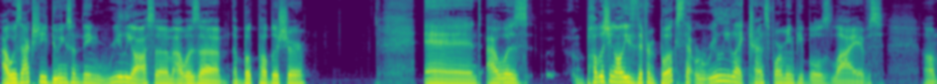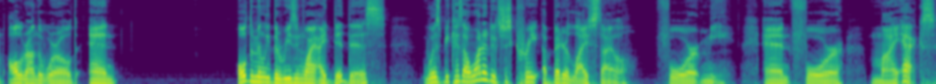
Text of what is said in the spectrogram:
I was actually doing something really awesome. I was a, a book publisher and I was publishing all these different books that were really like transforming people's lives um, all around the world. And ultimately, the reason why I did this was because I wanted to just create a better lifestyle for me and for my ex.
